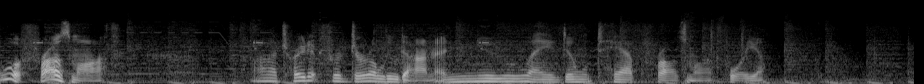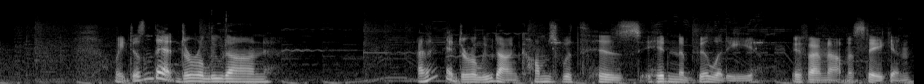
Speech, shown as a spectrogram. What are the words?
Ooh, a Frosmoth. Uh, trade it for Duraludon. I knew I don't have Frosmoth for you. Wait, doesn't that Duraludon... I think that Duraludon comes with his hidden ability, if I'm not mistaken.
